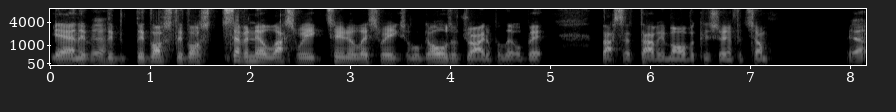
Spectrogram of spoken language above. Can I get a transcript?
Yeah, and they've, Yeah. They've, they've lost they've lost seven 0 last week, two 0 this week, so the goals have dried up a little bit. That's a that'd be more of a concern for Tom. Yeah,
